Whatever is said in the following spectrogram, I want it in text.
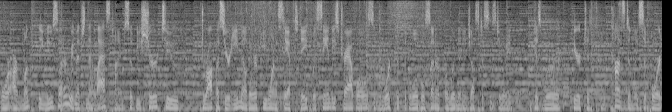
for our monthly newsletter. We mentioned that last time, so be sure to drop us your email there if you want to stay up to date with Sandy's travels and the work that the Global Center for Women and Justice is doing, because we're here to constantly support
